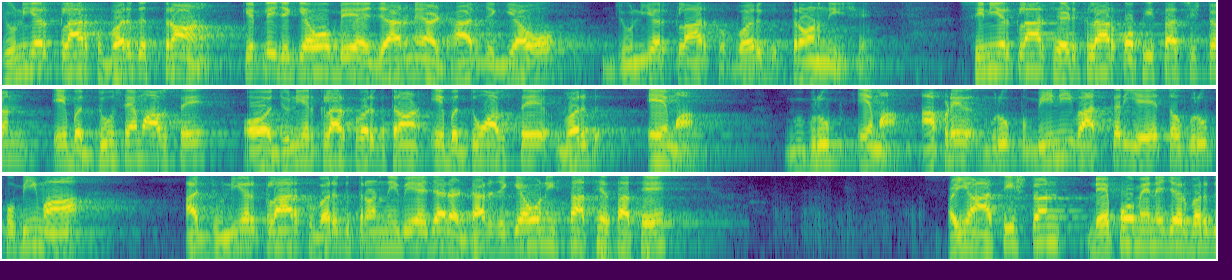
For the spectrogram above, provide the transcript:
જુનિયર ક્લાર્ક વર્ગ ત્રણ, કેટલી જગ્યાઓ? બે હજાર ને અઢાર જગ્યાઓ. જુનિયર ક્લાર્ક વર્ગ ત્રણની છે. Senior clerk, head clerk, office assistant એ બધું શેમાં આવશે? જુનિયર ક્લાર્ક વર્ગ ત્રણ એ બધું આવશે વર્ગ એમાં. ગ્રુપ એમાં. આપણે ગ્રુપ બીની વાત કરીએ તો ગ્રુપ બીમાં આ જુનિયર ક્લાર્ક વર્ગ ત્રણની બે હજાર અઢાર જગ્યાઓની સાથે સાથે અહીંયા આસિસ્ટન્ટ, ડેપો મેનેજર વર્ગ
